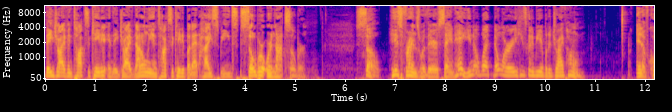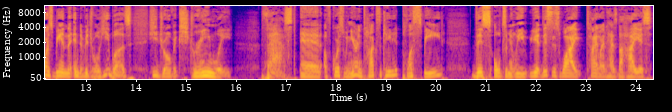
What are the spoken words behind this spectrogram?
they drive intoxicated and they drive not only intoxicated, but at high speeds, sober or not sober. So, his friends were there saying, Hey, you know what? Don't worry. He's going to be able to drive home. And of course, being the individual he was, he drove extremely fast. And of course, when you're intoxicated plus speed, this ultimately, yeah, this is why Thailand has the highest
